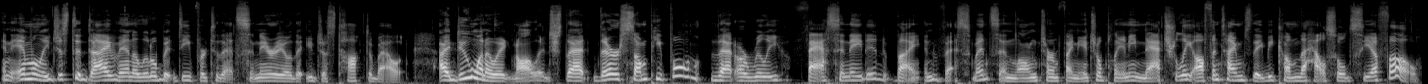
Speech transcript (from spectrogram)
And Emily, just to dive in a little bit deeper to that scenario that you just talked about, I do want to acknowledge that there are some people that are really fascinated by investments and long term financial planning. Naturally, oftentimes they become the household CFO.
